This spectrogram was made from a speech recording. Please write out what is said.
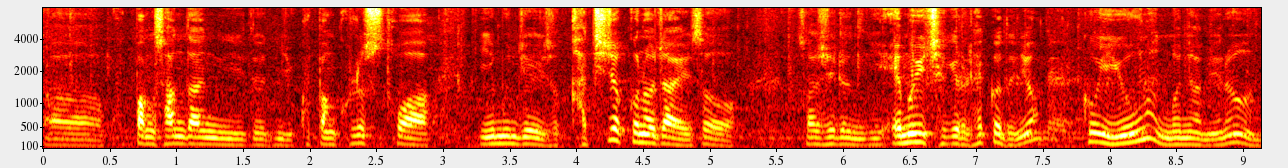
어, 국방 산단이든지 국방 클러스터와 이 문제에서 같이 접근하자 해서 사실은 이 MOU 체결을 했거든요. 그 이유는 뭐냐면은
